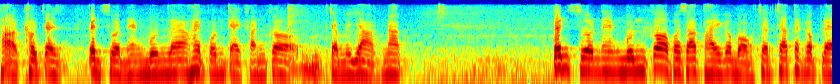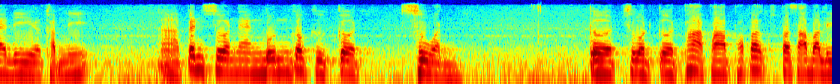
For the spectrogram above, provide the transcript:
ถ้าเข้าใจเป็นส่วนแห่งบุญแล้วให้ผลแก่ขันก็จะไม่ยากนัก เป็นส่วนแห่งบุญก็ภาษาไทยก็บอกชัดๆท่านก็แปลดีคำนี้ เป็นส่วนแห่งบุญก็คือเกิดส่วน เกิดส่วนเกิดภาคภาภาภาษาบาลี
